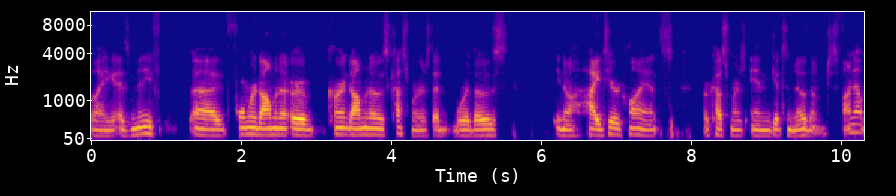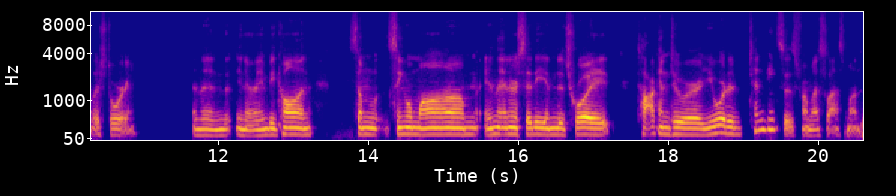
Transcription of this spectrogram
like as many uh, former Domino or current Domino's customers that were those you know high tier clients or customers and get to know them. Just find out their story, and then you know and be calling some single mom in the inner city in Detroit talking to her. You ordered 10 pizzas from us last month.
